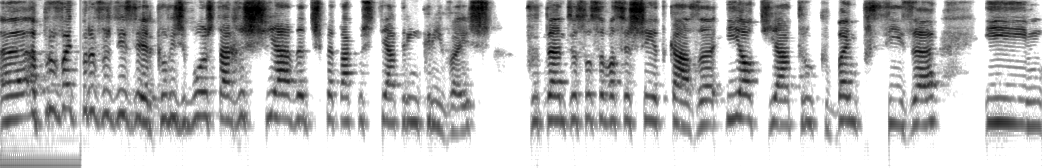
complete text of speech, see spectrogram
Uh, aproveito para vos dizer que Lisboa está recheada de espetáculos de teatro incríveis. Portanto, eu sou se vocês cheia de casa e ao teatro que bem precisa e,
